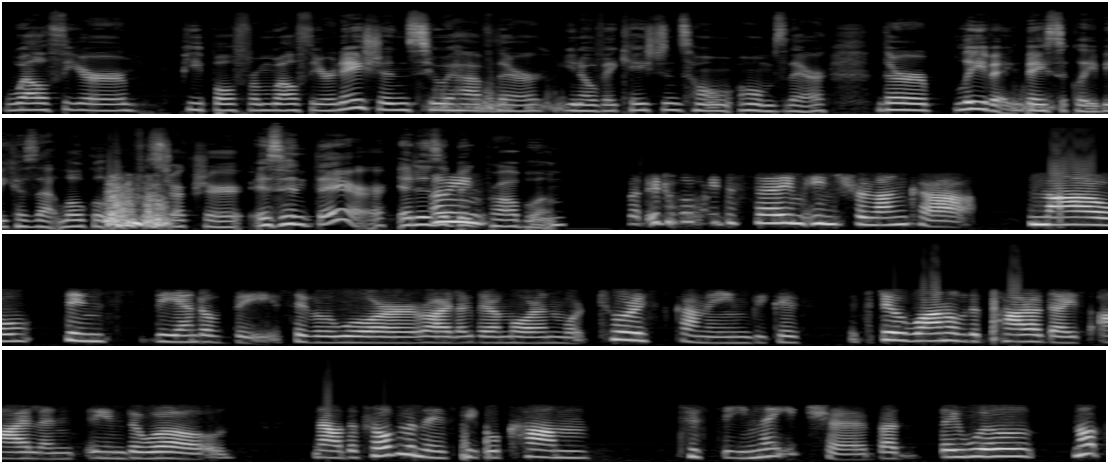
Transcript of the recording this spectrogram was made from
wealthier people from wealthier nations who have their, you know, vacations home, homes there, they're leaving basically because that local infrastructure isn't there. It is I a mean- big problem. But it will be the same in Sri Lanka now since the end of the civil war, right? Like there are more and more tourists coming because it's still one of the paradise islands in the world. Now the problem is people come to see nature, but they will not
